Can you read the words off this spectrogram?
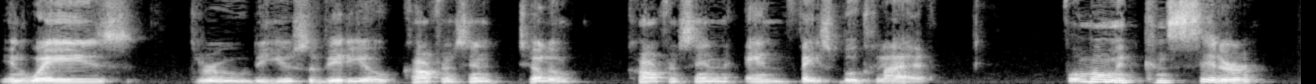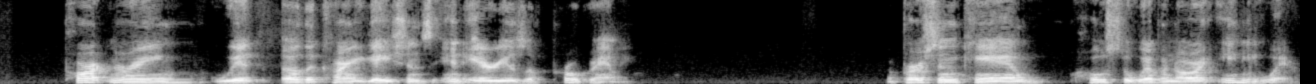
in ways through the use of video, conferencing, teleconferencing, and Facebook Live. For a moment, consider partnering with other congregations in areas of programming. A person can host a webinar anywhere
